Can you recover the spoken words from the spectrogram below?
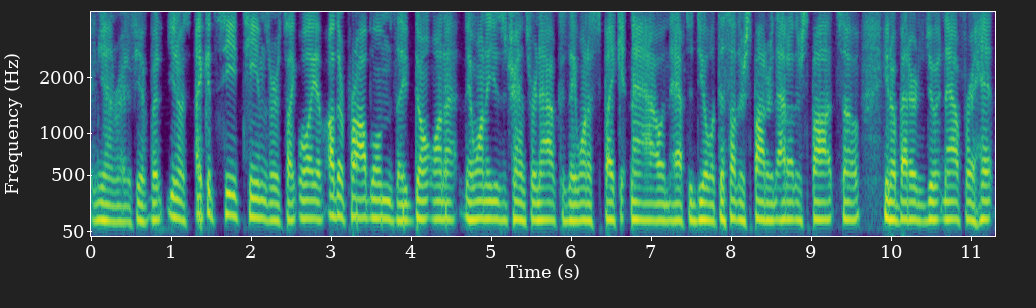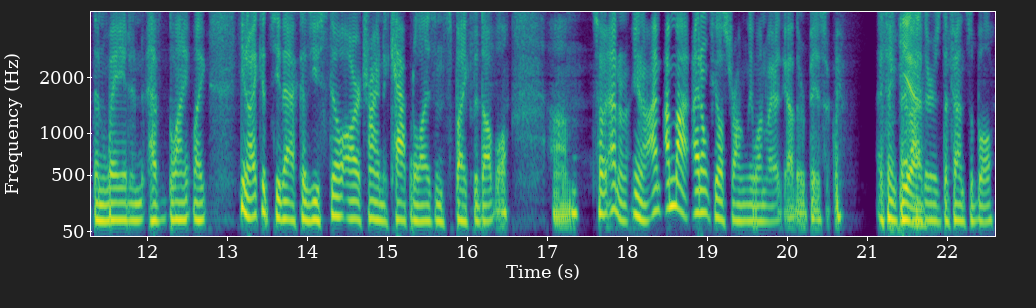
again right if you have but you know I could see teams where it's like well I have other problems they don't want to they want to use a transfer now because they want to spike it now and they have to deal with this other spot or that other spot. So you know better to do it now for a hit than wait and have blank like you know I could see that because you still are trying to capitalize and spike the double. Um so I don't know you know I'm I'm not I don't feel strongly one way or the other basically. I think that Yeah. either is defensible.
